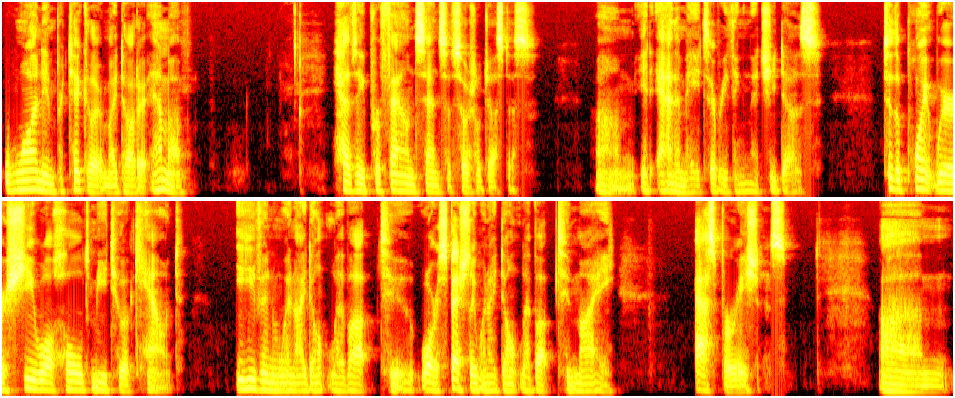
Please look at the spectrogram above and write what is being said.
one in particular, my daughter Emma, has a profound sense of social justice. Um, it animates everything that she does to the point where she will hold me to account, even when I don't live up to, or especially when I don't live up to my aspirations. Um,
